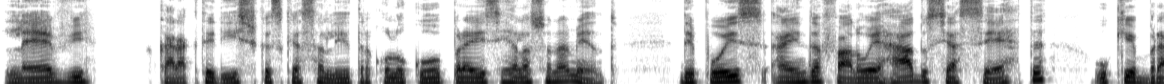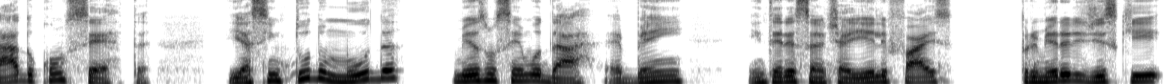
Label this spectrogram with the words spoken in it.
leve, características que essa letra colocou para esse relacionamento. Depois ainda fala: o errado se acerta, o quebrado conserta. E assim tudo muda, mesmo sem mudar. É bem interessante. Aí ele faz. Primeiro, ele diz que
